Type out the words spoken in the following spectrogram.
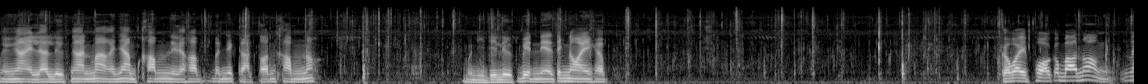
ง่ายๆแล้วเลิกงานมากก็ย่ามค่ำนี่แหละครับบรรยากาศตอนค่ำเนาะวันนี้ได้เลิกเว้นเนี่ยจักหน่อยครับก็ไว้พอกับบ่าวน้องใน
